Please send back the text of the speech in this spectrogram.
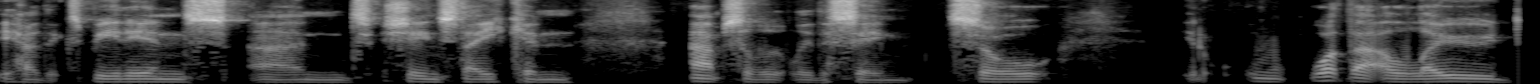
He had experience, and Shane Steichen absolutely the same. So, you know, what that allowed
